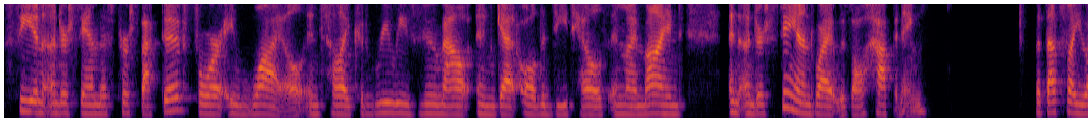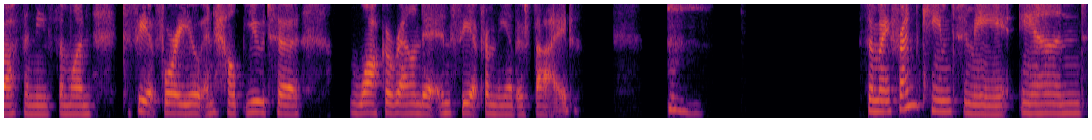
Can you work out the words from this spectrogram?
see and understand this perspective for a while until I could really zoom out and get all the details in my mind and understand why it was all happening. But that's why you often need someone to see it for you and help you to walk around it and see it from the other side. so, my friend came to me and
